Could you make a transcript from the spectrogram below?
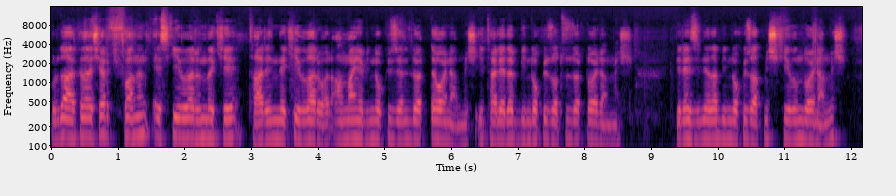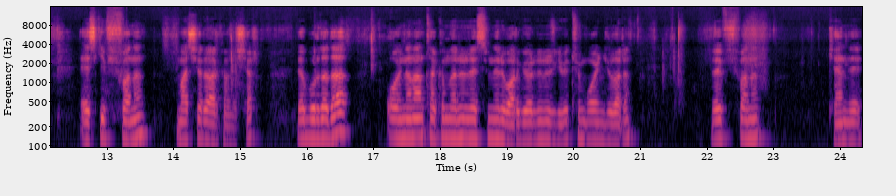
Burada arkadaşlar FIFA'nın eski yıllarındaki tarihindeki yıllar var. Almanya 1954'te oynanmış. İtalya'da 1934'te oynanmış. Brezilya'da 1962 yılında oynanmış. Eski FIFA'nın maçları arkadaşlar. Ve burada da oynanan takımların resimleri var. Gördüğünüz gibi tüm oyuncuların. Ve FIFA'nın kendi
